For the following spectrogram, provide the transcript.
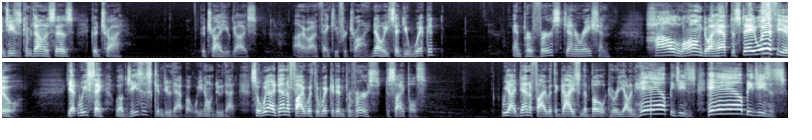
And Jesus comes down and says, Good try. Good try, you guys. I, I thank you for trying. No, he said, You wicked and perverse generation. How long do I have to stay with you? Yet we say, well, Jesus can do that, but we don't do that. So we identify with the wicked and perverse disciples. We identify with the guys in the boat who are yelling, Help me, Jesus! Help me, Jesus!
